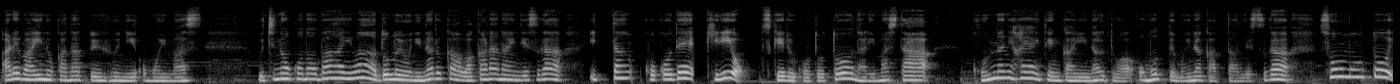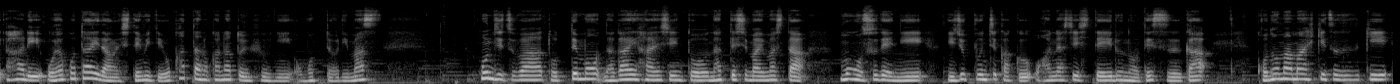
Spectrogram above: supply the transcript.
あればいいのかなというふうに思います。うちの子の場合はどのようになるかはわからないんですが一旦ここで切りをつけることとなりました。こんなに早い展開になるとは思ってもいなかったんですがそう思うとやはり親子対談してみてよかったのかなというふうに思っております。本日はとっても長い配信となってしまいましたもうすでに20分近くお話ししているのですがこのまま引き続き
